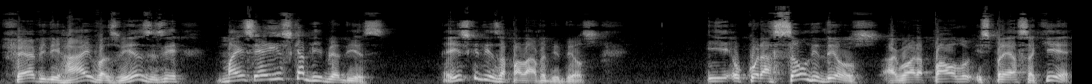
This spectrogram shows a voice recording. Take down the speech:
ferve de raiva às vezes, e... mas é isso que a Bíblia diz. É isso que diz a palavra de Deus. E o coração de Deus, agora Paulo expressa aqui,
